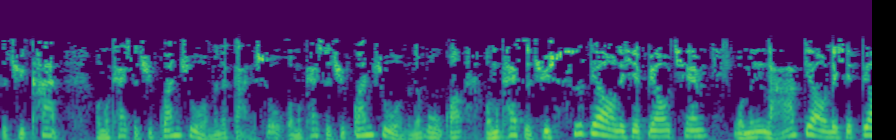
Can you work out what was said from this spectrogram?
始去看，我们开始去关注我们的感受，我们开始去关注我们的目光，我们开始去撕掉那些标签，我们拿掉那些标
